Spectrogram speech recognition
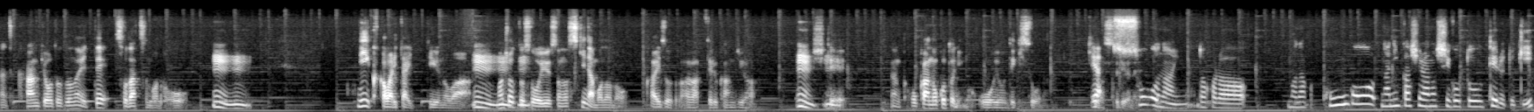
なんつうか環境を整えて育つものをうんうんに関わりたいっていうのは、うんうん。まあ、ちょっとそういうその好きなものの解像度が上がってる感じがうんして、なんか他のことにも応用できそうない気やがするよね。そうなんよだからまあなんか今後何かしらの仕事を受ける時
